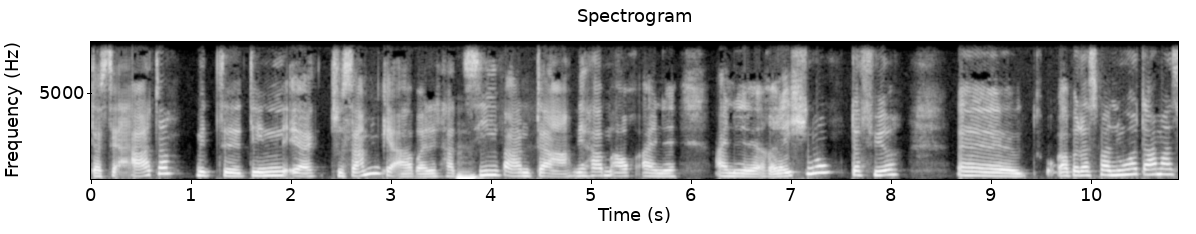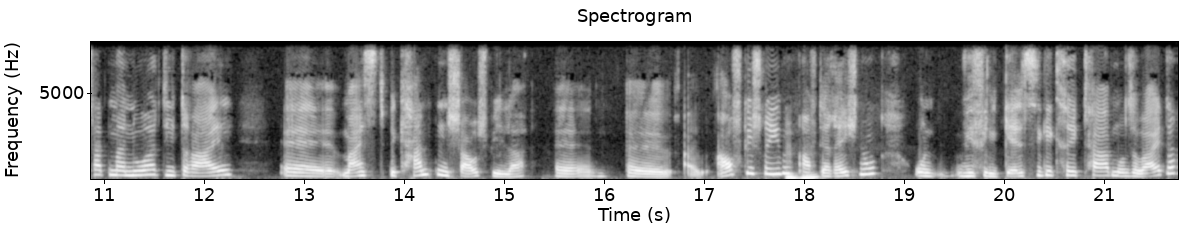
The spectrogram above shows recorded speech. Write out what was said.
das Theater, mit äh, denen er zusammengearbeitet hat, mhm. sie waren da. Wir haben auch eine, eine Rechnung dafür. Äh, aber das war nur, damals hatten wir nur die drei äh, meist bekannten Schauspieler äh, aufgeschrieben mhm. auf der Rechnung und wie viel Geld sie gekriegt haben und so weiter.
